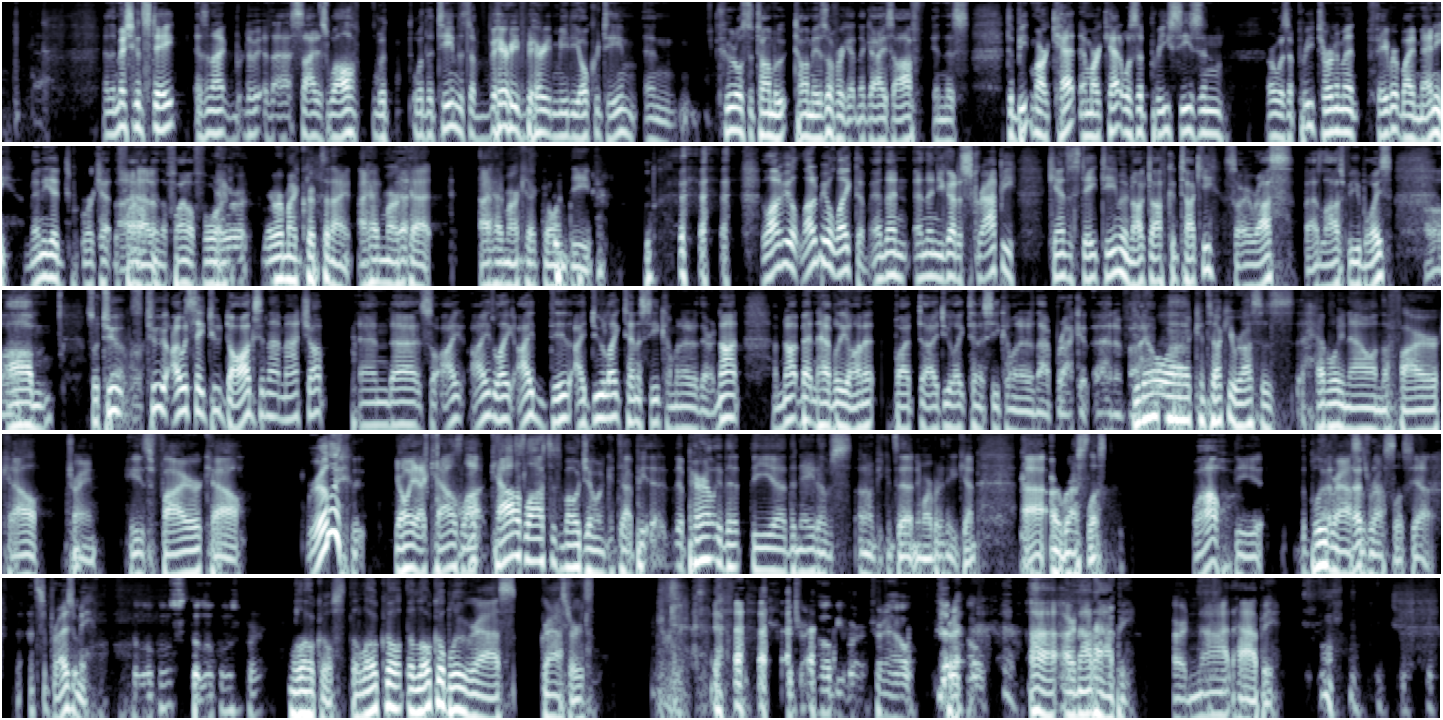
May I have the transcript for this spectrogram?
and the Michigan State is on that side as well with with a team that's a very very mediocre team. And kudos to Tom Tom Izzo for getting the guys off in this to beat Marquette. And Marquette was a preseason or was a pre-tournament favorite by many. Many had Marquette in the final in the final four. They were, they were my kryptonite. I had Marquette. Yeah. I had Marquette going deep. a lot of people, a lot of people liked them, and then and then you got a scrappy Kansas State team who knocked off Kentucky. Sorry, Russ, bad loss for you boys. Oh. Um, so two, two, I would say two dogs in that matchup. And uh, so I, I like, I did, I do like Tennessee coming out of there. Not, I'm not betting heavily on it, but I do like Tennessee coming out of that bracket ahead of. Uh, you know, uh, Kentucky Russ is heavily now on the fire Cal train. He's fire Cal. Really? Oh yeah, Cal's lost. Cal's lost his mojo in Kentucky. Uh, apparently, that the uh, the natives. I don't know if you can say that anymore, but I think you can. Uh, are restless. Wow. The the bluegrass that, that, is restless. Yeah, that surprised me the locals, the locals part. The locals, the local, the local bluegrass grassers. I'm trying to help you, Bart. Trying to help. Trying to help. Uh, are not happy. Are not happy. All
